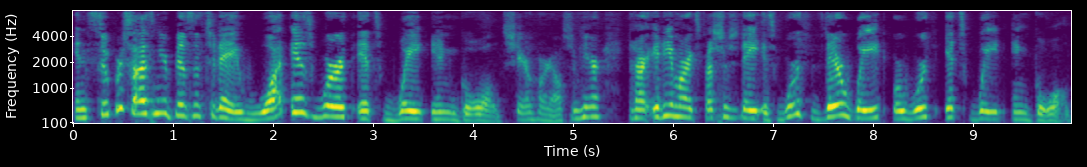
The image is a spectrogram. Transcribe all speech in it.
In supersizing your business today, what is worth its weight in gold? Sharon Hornelstrom here, and our idiom or expression today is worth their weight or worth its weight in gold.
